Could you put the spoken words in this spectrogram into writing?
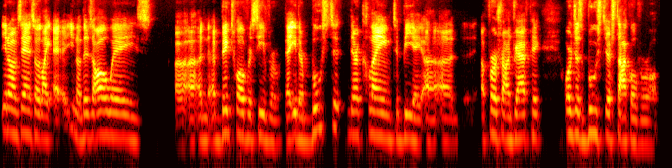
you know what I'm saying. So like eh, you know, there's always a, a, a Big 12 receiver that either boosted their claim to be a, a, a first round draft pick or just boost their stock overall,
